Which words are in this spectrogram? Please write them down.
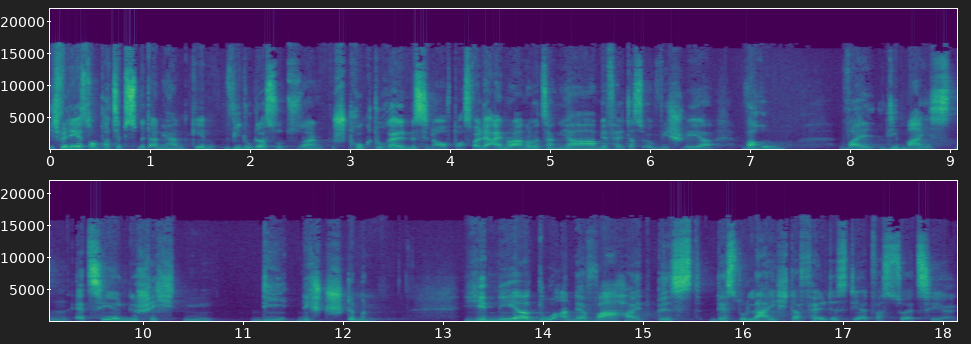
Ich will dir jetzt noch ein paar Tipps mit an die Hand geben, wie du das sozusagen strukturell ein bisschen aufbaust. Weil der eine oder andere wird sagen, ja, mir fällt das irgendwie schwer. Warum? Weil die meisten erzählen Geschichten, die nicht stimmen. Je näher du an der Wahrheit bist, desto leichter fällt es dir etwas zu erzählen.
